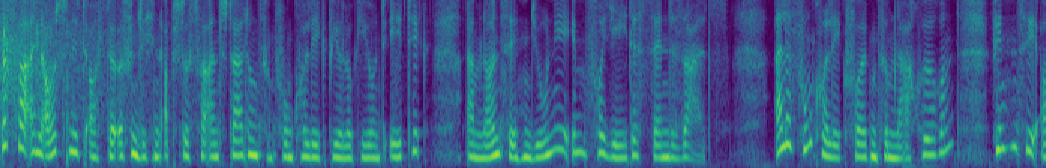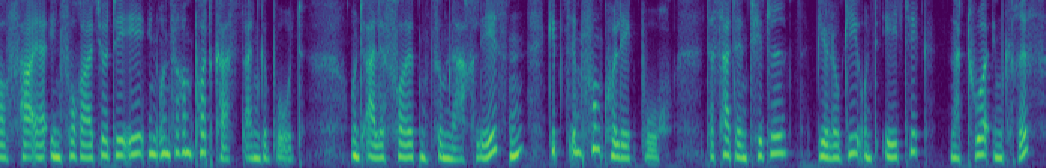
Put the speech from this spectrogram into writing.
Das war ein Ausschnitt aus der öffentlichen Abschlussveranstaltung zum Funkkolleg Biologie und Ethik am 19. Juni im Foyer des Sendesaals. Alle Funkkolleg-Folgen zum Nachhören finden Sie auf hrinforadio.de in unserem Podcast-Angebot. Und alle Folgen zum Nachlesen gibt's im Funkkolleg-Buch. Das hat den Titel Biologie und Ethik Natur im Griff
